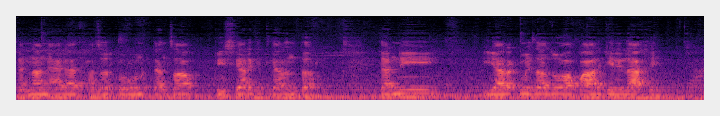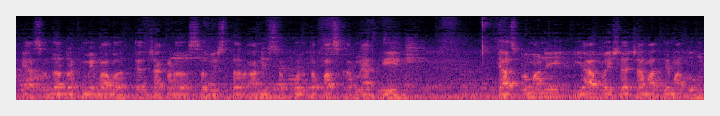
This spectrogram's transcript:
त्यांना न्यायालयात हजर करून त्यांचा पी सी आर घेतल्यानंतर त्यांनी या रकमेचा जो अपहार केलेला आहे या सदर रकमेबाबत त्यांच्याकडं सविस्तर आणि सखोल तपास करण्यात येईल. त्याचप्रमाणे या पैशाच्या माध्यमातून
